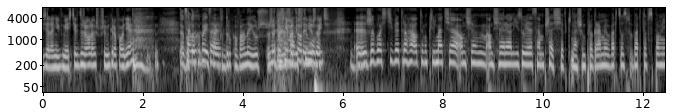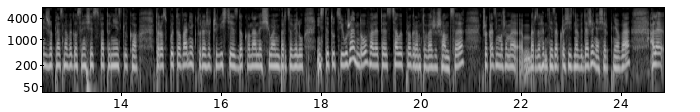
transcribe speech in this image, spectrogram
zieleni w mieście. Widzę, że Ola już przy mikrofonie. Tak, Cały, bo to chyba jest tak, tak wdrukowane już. Że też nie ma co o tym że... mówić. E, że właściwie trochę o tym klimacie, on się, on się realizuje sam przez się w naszym programie. Warto, warto wspomnieć, że Plac Nowego Sąsiedztwa to nie jest tylko to rozpłytowanie, które rzeczywiście jest dokonane siłami bardzo wielu instytucji, urzędów, ale to jest cały program towarzyszący. Przy okazji możemy bardzo chętnie zaprosić na wydarzenia sierpniowe, ale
